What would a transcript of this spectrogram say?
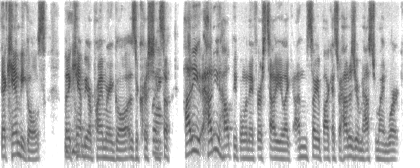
that can be goals, but mm-hmm. it can't be our primary goal as a Christian. Right. So how do you, how do you help people when they first tell you like, I'm starting a podcast or how does your mastermind work?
